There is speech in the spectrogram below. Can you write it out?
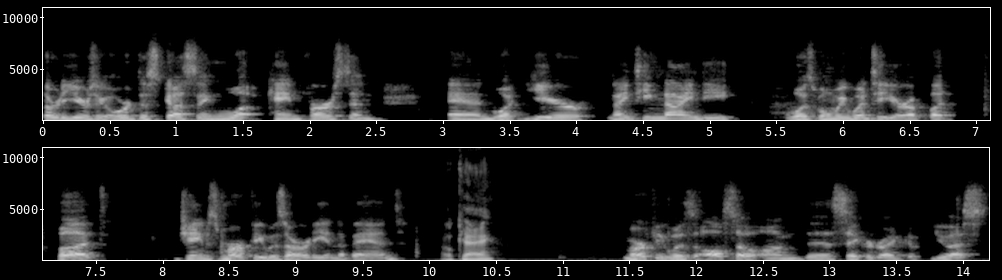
30 years ago. We're discussing what came first and and what year 1990 was when we went to Europe. But but James Murphy was already in the band. okay. Murphy was also on the Sacred Reich U.S.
